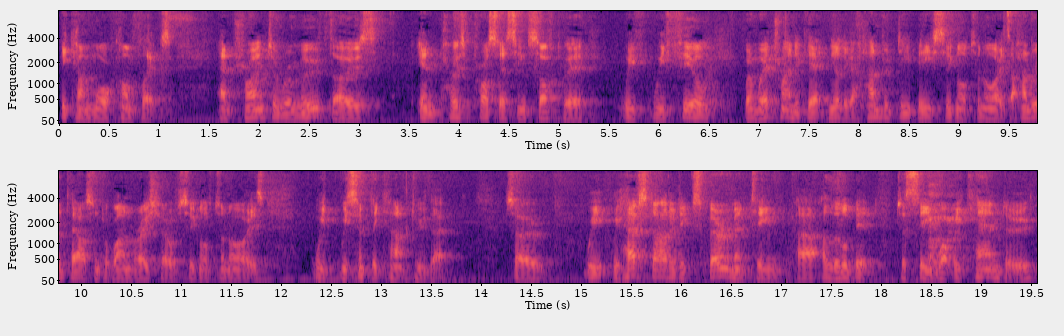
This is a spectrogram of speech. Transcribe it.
become more complex. And trying to remove those in post processing software we, we feel when we're trying to get nearly 100 dB signal to noise, 100,000 to 1 ratio of signal to noise, we, we simply can't do that. So we, we have started experimenting uh, a little bit to see what we can do,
